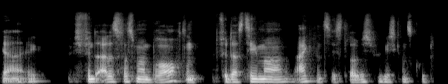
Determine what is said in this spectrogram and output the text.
ja, ich finde alles, was man braucht und für das Thema eignet sich, glaube ich, wirklich ganz gut.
